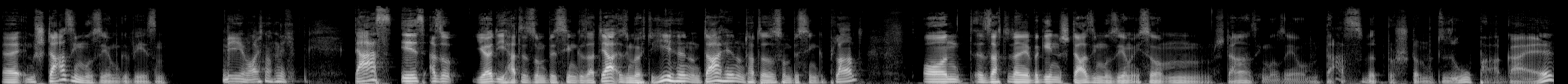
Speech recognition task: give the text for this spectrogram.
äh, im Stasi-Museum gewesen. Nee, war ich noch nicht. Das ist, also Jördi hatte so ein bisschen gesagt, ja, also ich möchte hierhin und dahin und hatte das so ein bisschen geplant. Und äh, sagte dann, ja, wir gehen ins Stasi-Museum. Ich so, hm, Stasi-Museum, das wird bestimmt super geil.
